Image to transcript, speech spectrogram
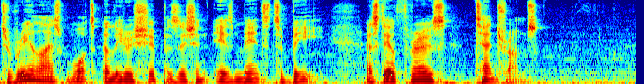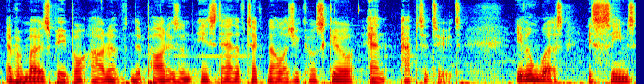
to realize what a leadership position is meant to be, and still throws tantrums. It promotes people out of nepotism instead of technological skill and aptitude. Even worse, it seems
